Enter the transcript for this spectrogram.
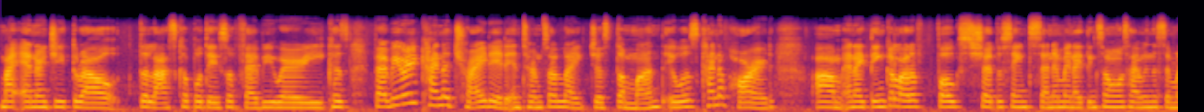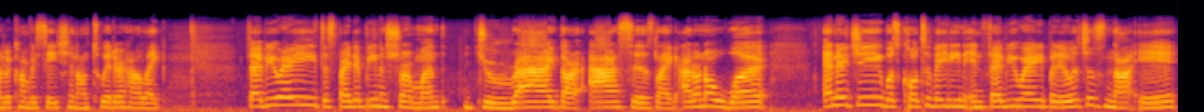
my energy throughout the last couple days of February, because February kind of tried it in terms of like just the month. It was kind of hard, um, and I think a lot of folks shared the same sentiment. I think someone was having a similar conversation on Twitter, how like. February, despite it being a short month, dragged our asses. Like, I don't know what energy was cultivating in February, but it was just not it.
